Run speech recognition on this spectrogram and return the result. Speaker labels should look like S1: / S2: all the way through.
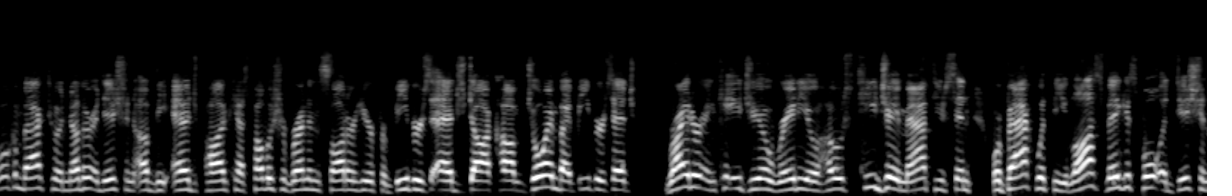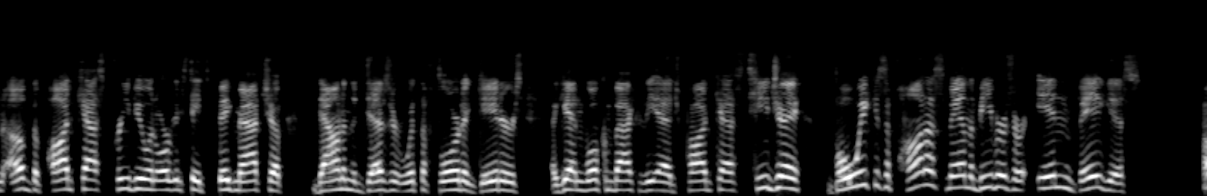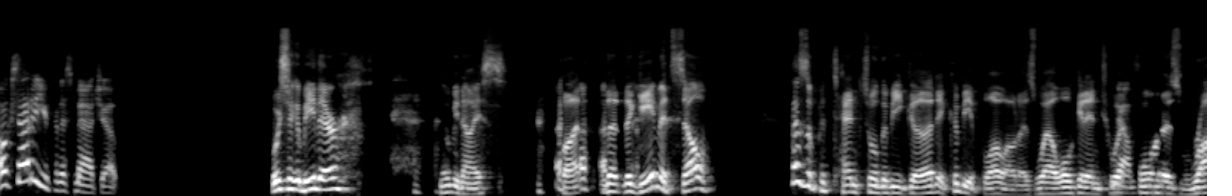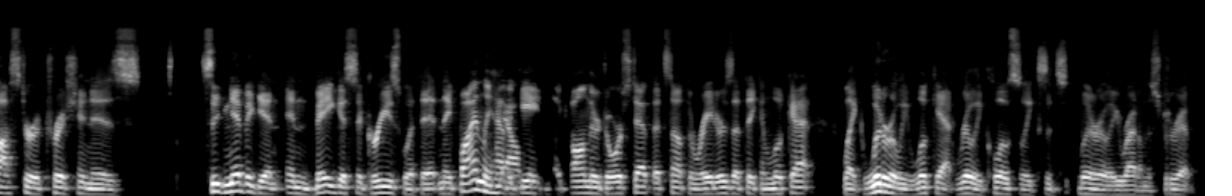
S1: Welcome back to another edition of the Edge podcast. Publisher Brenden Slaughter here for BeaversEdge.com, joined by Beavers Edge writer and KEJO radio host TJ Mathewson. We're back with the Las Vegas Bowl edition of the podcast, previewing Oregon State's big matchup down in the desert with the Florida Gators. Again, welcome back to the Edge podcast. TJ, Bowl week is upon us, man. The Beavers are in Vegas. How excited are you for this matchup?
S2: Wish I could be there. It'll be nice but the, the game itself has a potential to be good. It could be a blowout as well. We'll get into yeah. it. Florida's roster attrition is significant and Vegas agrees with it. And they finally have yeah. a game like on their doorstep that's not the Raiders that they can look at, like literally look at really closely because it's literally right on the strip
